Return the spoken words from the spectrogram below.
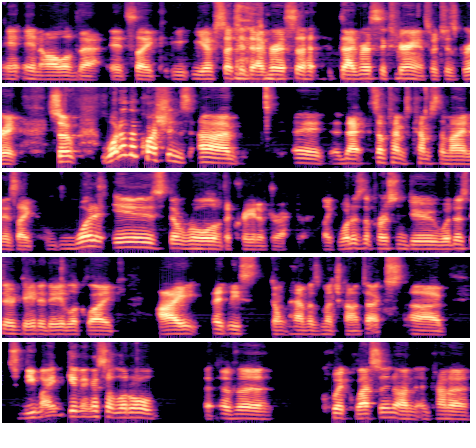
in, in all of that? It's like you have such a diverse, uh, diverse experience, which is great. So, one of the questions um, uh, that sometimes comes to mind is like, what is the role of the creative director? Like, what does the person do? What does their day to day look like? I at least don't have as much context. Uh, so, do you mind giving us a little uh, of a quick lesson on and kind of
